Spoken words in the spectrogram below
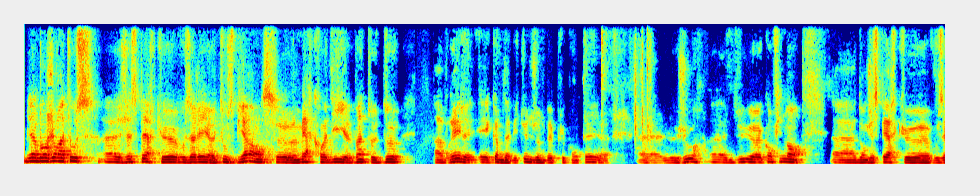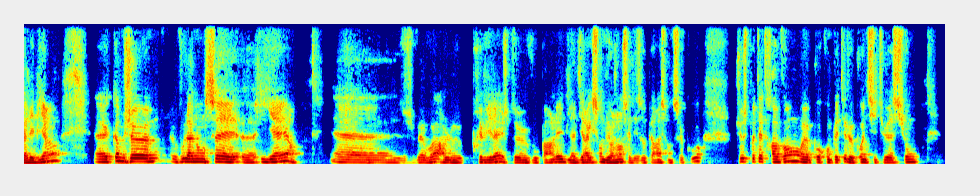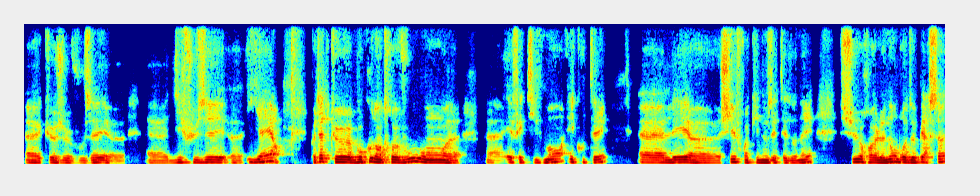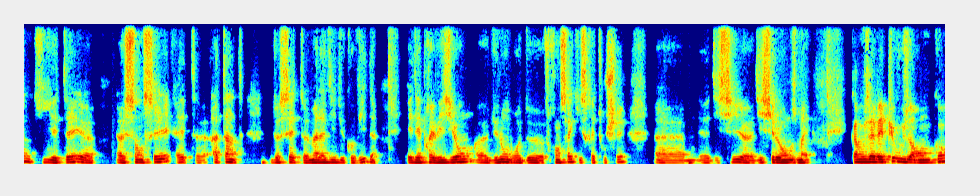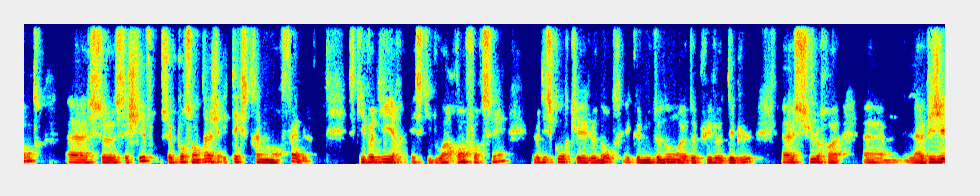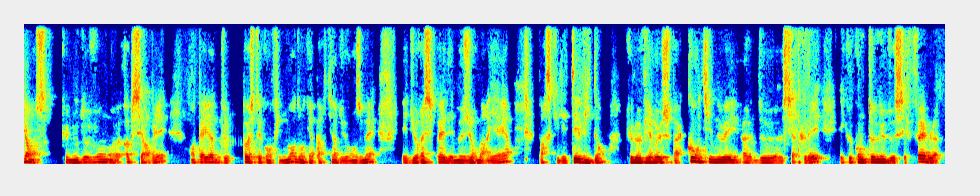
Bien, bonjour à tous. Euh, j'espère que vous allez euh, tous bien en ce mercredi 22 avril. Et comme d'habitude, je ne vais plus compter euh, le jour du confinement. Donc j'espère que vous allez bien. Comme je vous l'annonçais hier, je vais avoir le privilège de vous parler de la direction de l'urgence et des opérations de secours. Juste peut-être avant, pour compléter le point de situation que je vous ai diffusé euh, hier. Peut-être que beaucoup d'entre vous ont euh, effectivement écouté les chiffres qui nous étaient donnés sur le nombre de personnes qui étaient censées être atteintes de cette maladie du Covid et des prévisions du nombre de Français qui seraient touchés d'ici le 11 mai. Comme vous avez pu vous en rendre compte, euh, ce, ces chiffres, ce pourcentage est extrêmement faible. Ce qui veut dire et ce qui doit renforcer le discours qui est le nôtre et que nous tenons euh, depuis le début euh, sur la vigilance que nous devons observer en période de post-confinement, donc à partir du 11 mai, et du respect des mesures barrières, parce qu'il est évident que le virus va continuer de circuler et que compte tenu de ces faibles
